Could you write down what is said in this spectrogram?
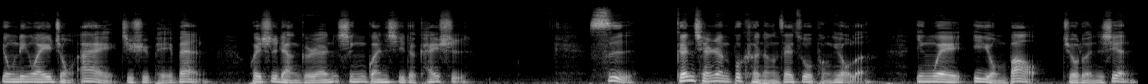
用另外一种爱继续陪伴，会是两个人新关系的开始。四。跟前任不可能再做朋友了，因为一拥抱就沦陷，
